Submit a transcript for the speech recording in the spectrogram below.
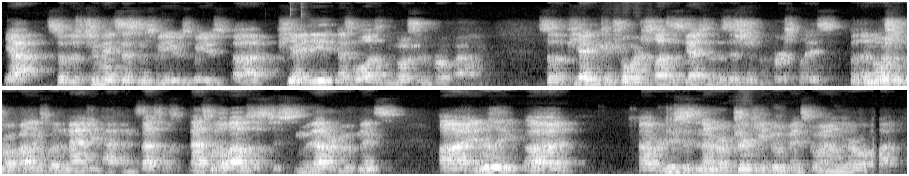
Yeah, so there's two main systems we use. We use uh, PID as well as motion profiling. So the PID controller just lets us get to the position in the first place, but the motion profiling is where the magic happens. That's what that's what allows us to smooth out our movements uh, and really uh, uh, reduces the number of jerky movements going on in the robot.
